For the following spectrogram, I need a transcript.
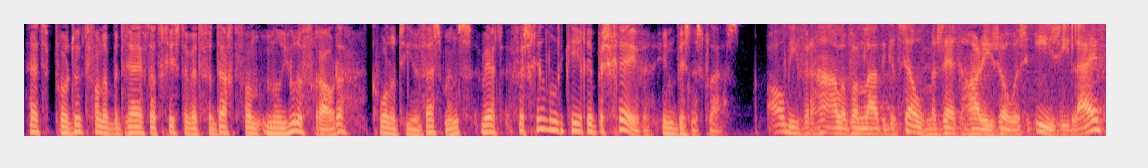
Het product van het bedrijf dat gisteren werd verdacht van miljoenenfraude, Quality Investments, werd verschillende keren beschreven in Business Class. Al die verhalen van, laat ik het zelf maar zeggen, Harry, zo is easy life.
